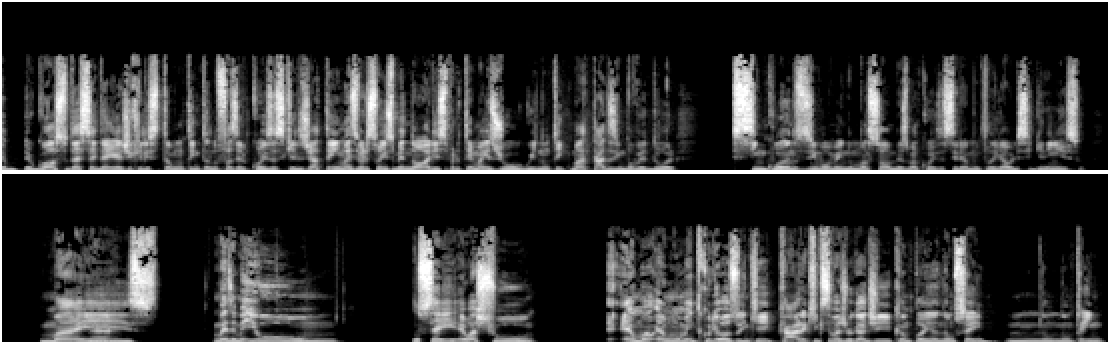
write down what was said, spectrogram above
eu, eu gosto dessa ideia de que eles estão tentando fazer coisas que eles já têm, mas versões menores para ter mais jogo e não ter que matar desenvolvedor cinco anos desenvolvendo uma só mesma coisa. Seria muito legal eles seguirem isso. Mas. É. Mas é meio. Não sei, eu acho. É, uma, é um momento curioso em que, cara, o que, que você vai jogar de campanha? Não sei. Não, não tem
